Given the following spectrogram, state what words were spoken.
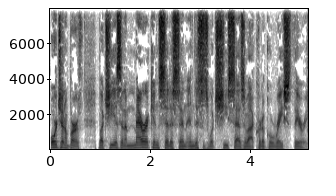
origin of birth, but she is an American citizen, and this is what she says about critical race theory.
